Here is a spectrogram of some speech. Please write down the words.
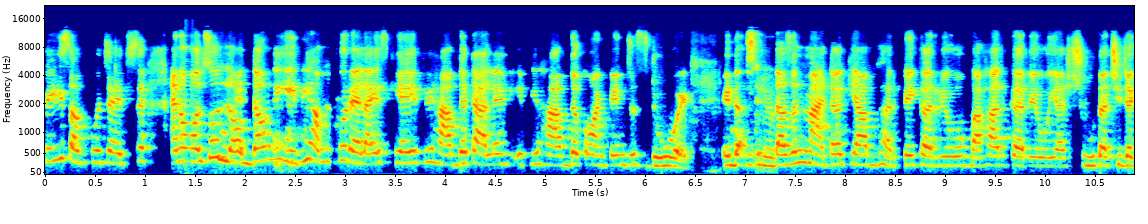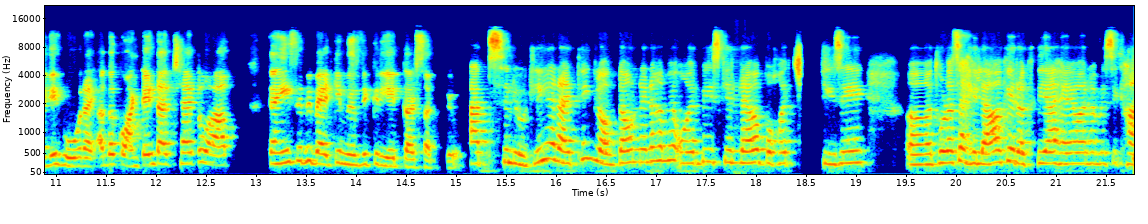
पे ही सब कुछ है एंड आल्सो लॉकडाउन ने ये भी हम लोग को रियलाइज़ किया if you have the talent if you have the content just do it it doesn't matter कि आप घर पे कर रहे हो बाहर कर रहे हो या शूट अच्छी जगह हो रहा है अगर कंटेंट अच्छा है तो आप कहीं से भी बैठ के म्यूज़िक क्रिएट कर सकते हो। Absolutely and I think lockdown ने ना हमें और भी इसके अलावा बहुत चीज़ें थोड़ा सा हिला के रख दिया है और हमें सिखा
